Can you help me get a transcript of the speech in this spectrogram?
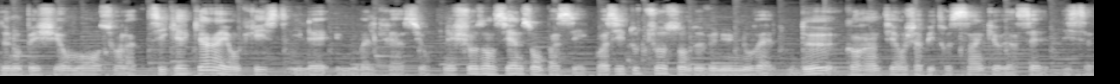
de nos péchés en mourant sur la croix. Si quelqu'un est en Christ, il est une nouvelle création. Les choses anciennes sont passées. Voici toutes choses sont devenues nouvelles. 2 Corinthiens chapitre 5 verset 17.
